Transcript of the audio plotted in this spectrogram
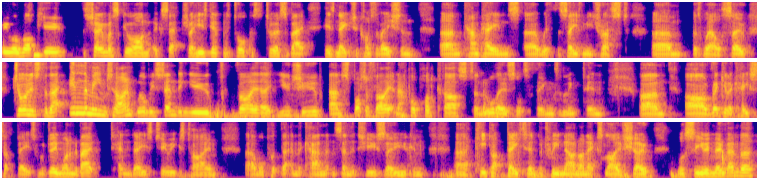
we will rock you. The show must go on, etc. He's going to talk to us about his nature conservation um, campaigns uh, with the Save Me Trust um, as well. So join us for that. In the meantime, we'll be sending you via YouTube and Spotify and Apple Podcasts and all those sorts of things and LinkedIn um, our regular case updates. We're doing one in about 10 days, two weeks' time. Uh, we'll put that in the can and send it to you so you can uh, keep updated between now and our next live show. We'll see you in November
